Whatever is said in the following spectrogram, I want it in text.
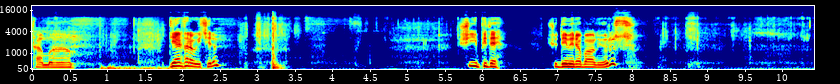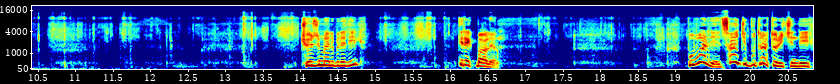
Tamam. Diğer tarafa geçelim. Şu ipi de şu demire bağlıyoruz. Çözümeli bile değil. Direkt bağlayalım. Bu var ya sadece bu traktör için değil.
